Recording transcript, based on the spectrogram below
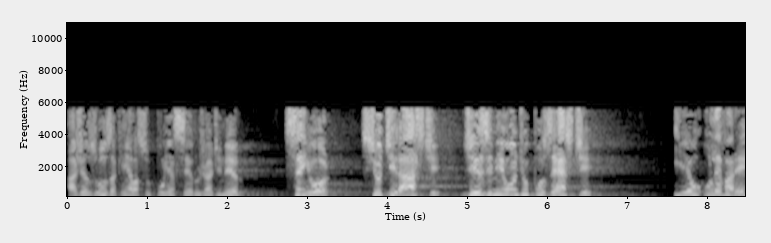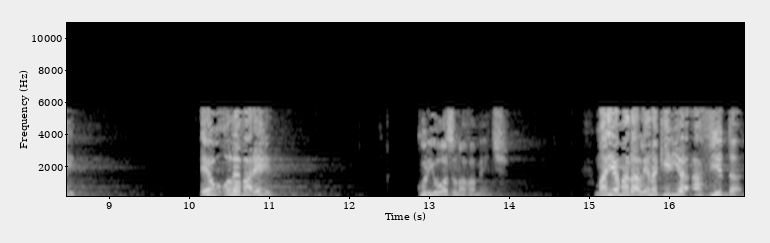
a Jesus, a quem ela supunha ser o jardineiro: Senhor, se o tiraste, dize-me onde o puseste, e eu o levarei. Eu o levarei. Curioso novamente. Maria Madalena queria a vida,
